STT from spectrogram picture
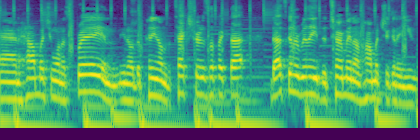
and how much you want to spray and, you know, depending on the texture and stuff like that, that's to really determine on how much you're going to use.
